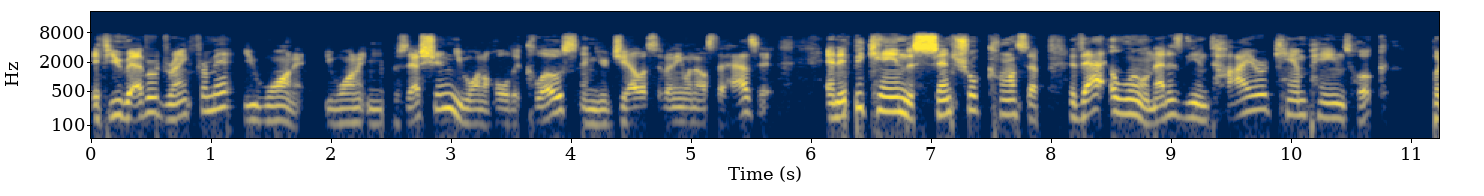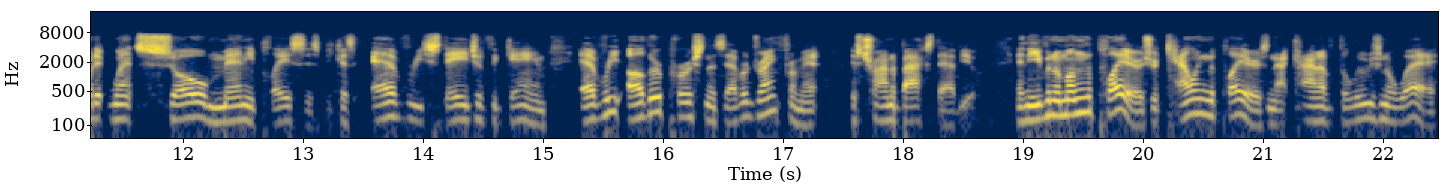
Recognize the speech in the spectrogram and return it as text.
if you've ever drank from it, you want it. You want it in your possession, you want to hold it close, and you're jealous of anyone else that has it. And it became the central concept. That alone, that is the entire campaign's hook, but it went so many places because every stage of the game, every other person that's ever drank from it is trying to backstab you. And even among the players, you're telling the players in that kind of delusional way,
